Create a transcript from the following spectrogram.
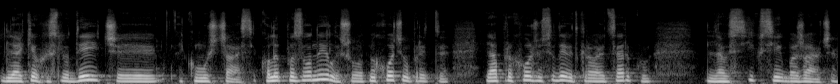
для якихось людей чи якомусь часі. Коли позвонили, що от ми хочемо прийти, я приходжу сюди, відкриваю церкву для всіх всіх бажаючих.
